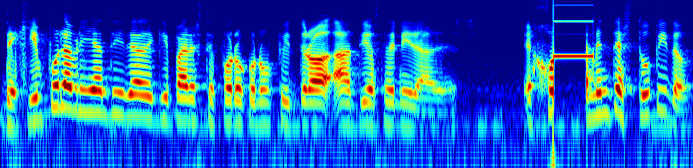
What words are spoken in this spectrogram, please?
¿De quién fue la brillante idea de equipar este foro con un filtro anti-obscenidades? Es jodidamente estúpido.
